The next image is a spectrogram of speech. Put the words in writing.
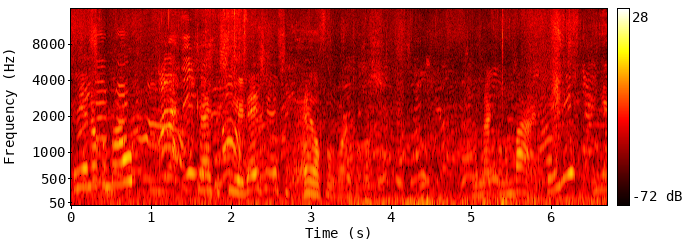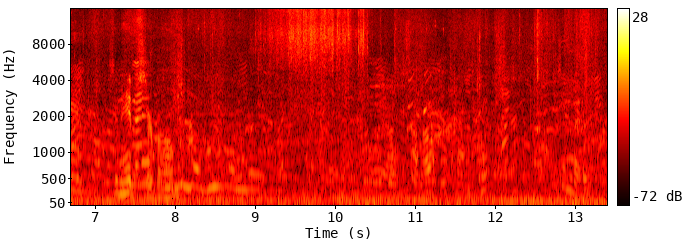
Wil jij nog een boom? Kijk eens hier. Deze heeft heel veel wortels. Dat lijkt wel een baard. Zie je? Ja. Het is een hipsterboom. Het is een beuk.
